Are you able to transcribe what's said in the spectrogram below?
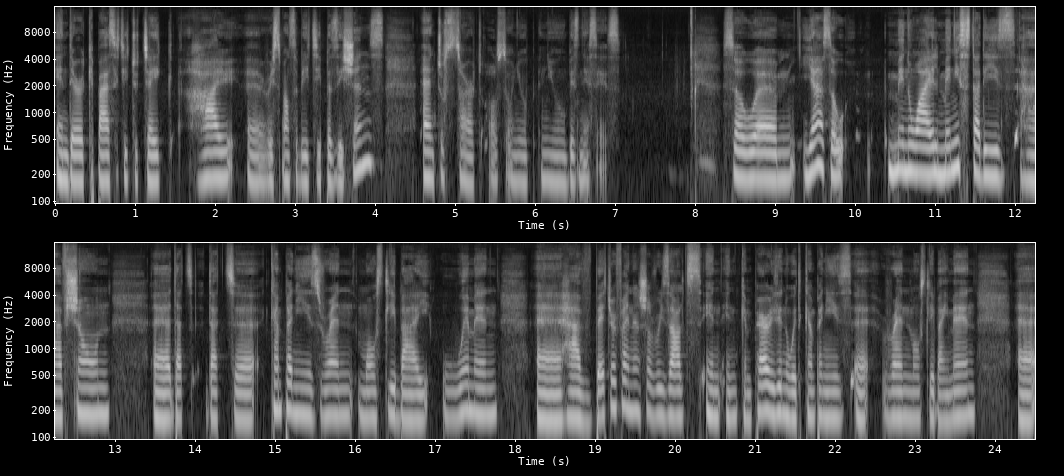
in their capacity to take high uh, responsibility positions and to start also new new businesses. So um, yeah, so meanwhile, many studies have shown uh, that that uh, companies run mostly by women uh, have better financial results in in comparison with companies uh, run mostly by men. Uh,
